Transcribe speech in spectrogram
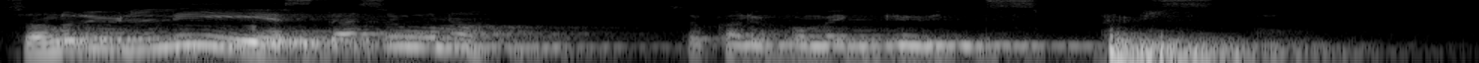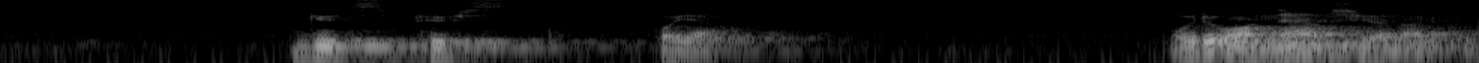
Så når du leser disse ordene, så kan du få med Guds pust. Guds pust å gjøre. Og da er nær, skjønner du.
